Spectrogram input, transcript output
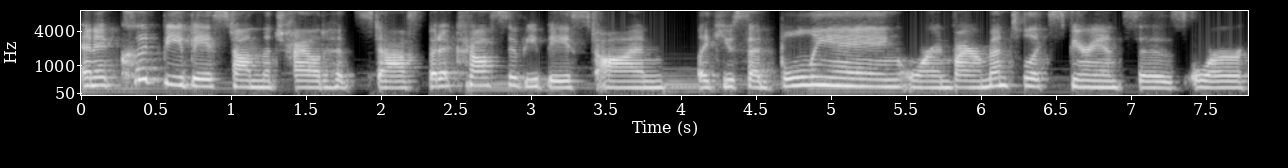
And it could be based on the childhood stuff, but it could also be based on, like you said, bullying or environmental experiences or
